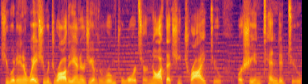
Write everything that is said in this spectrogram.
she would, in a way, she would draw the energy of the room towards her. Not that she tried to or she intended to.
